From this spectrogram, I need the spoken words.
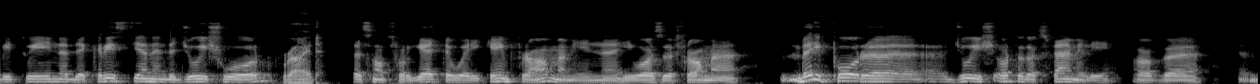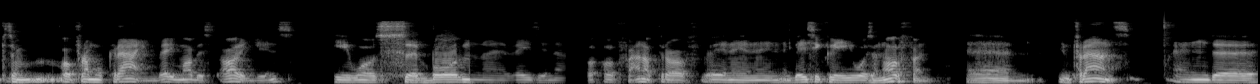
between the Christian and the Jewish world. Right. Let's not forget where he came from. I mean, he was from a very poor uh, Jewish Orthodox family of uh, some, from Ukraine, very modest origins. He was uh, born, uh, raised in an orphanotroph, and, and, basically he was an orphan um, in France, and, uh,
